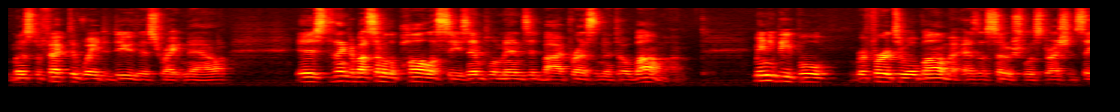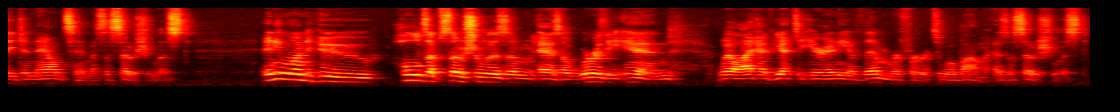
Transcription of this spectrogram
most effective way to do this right now is to think about some of the policies implemented by President Obama. Many people refer to Obama as a socialist, or I should say denounce him as a socialist. Anyone who holds up socialism as a worthy end, well, I have yet to hear any of them refer to Obama as a socialist.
